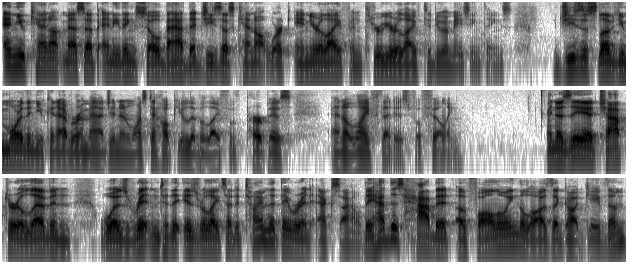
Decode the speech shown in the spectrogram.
And you cannot mess up anything so bad that Jesus cannot work in your life and through your life to do amazing things. Jesus loves you more than you can ever imagine and wants to help you live a life of purpose and a life that is fulfilling. And Isaiah chapter 11 was written to the Israelites at a time that they were in exile. They had this habit of following the laws that God gave them.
